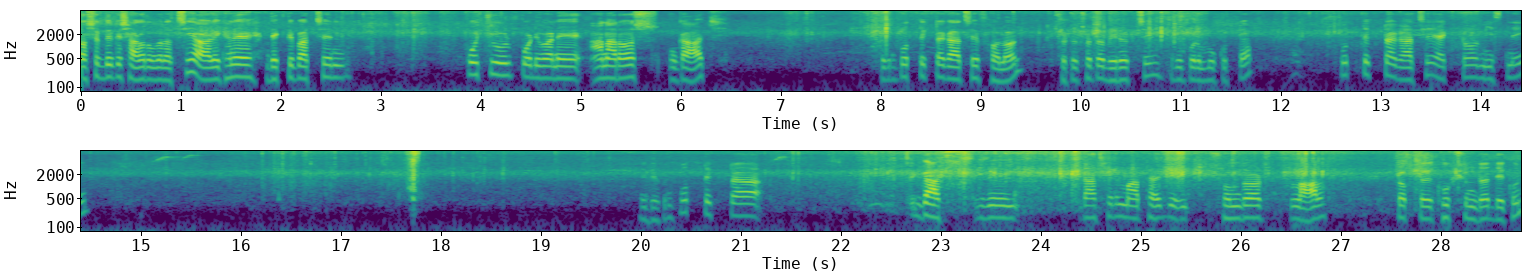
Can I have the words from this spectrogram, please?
দর্শকদেরকে স্বাগত জানাচ্ছি। আর এখানে দেখতে পাচ্ছেন প্রচুর পরিমাণে আনারস গাছ প্রত্যেকটা গাছে ফলন। ছোট ছোট বেরোচ্ছে উপরে মুকুটটা। প্রত্যেকটা গাছে একটাও মিস নেই। দেখুন, প্রত্যেকটা গাছ যে গাছের মাথায় যে সুন্দর লাল, টকটকে খুব সুন্দর দেখুন।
